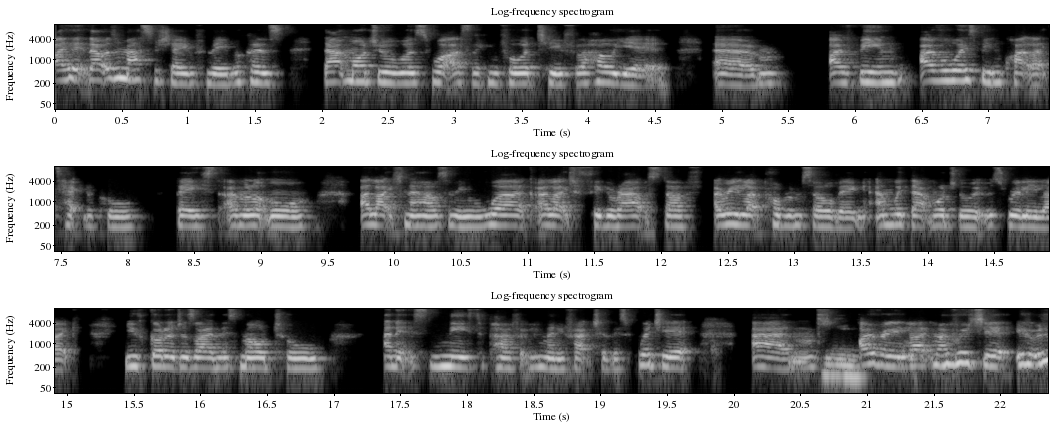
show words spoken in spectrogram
I think that was a massive shame for me because that module was what I was looking forward to for the whole year. Um, I've been I've always been quite like technical based. I'm a lot more I like to know how something will work. I like to figure out stuff. I really like problem solving. And with that module, it was really like you've got to design this mold tool and it needs to perfectly manufacture this widget. And Mm. I really like my widget. It was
